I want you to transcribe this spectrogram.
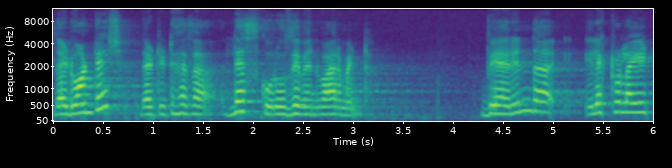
The advantage that it has a less corrosive environment wherein the electrolyte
